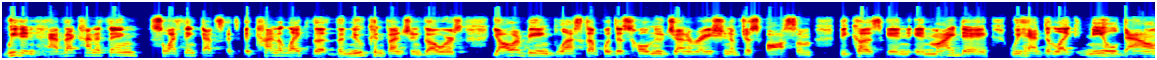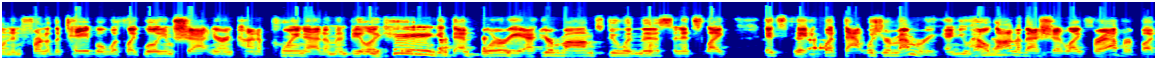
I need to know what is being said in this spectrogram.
we didn't have that kind of thing. So I think that's it's it kind of like the the new convention goers. Y'all are being blessed up with this whole new generation of just awesome because in in my day we had to like kneel down in front of the table with like William Shatner and kind of point at him and be like, "Hey," and get that blurry at your mom's doing this and it's like It's it, but that was your memory, and you held on to that shit like forever. But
